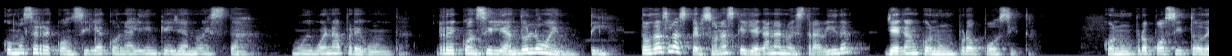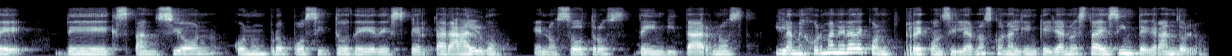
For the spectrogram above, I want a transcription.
¿Cómo se reconcilia con alguien que ya no está? Muy buena pregunta. Reconciliándolo en ti. Todas las personas que llegan a nuestra vida llegan con un propósito con un propósito de, expansión, con un propósito de despertar algo en nosotros, de invitarnos. Y la mejor manera de reconciliarnos con alguien que ya no está es integrándolo,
